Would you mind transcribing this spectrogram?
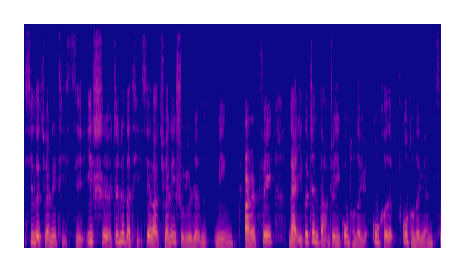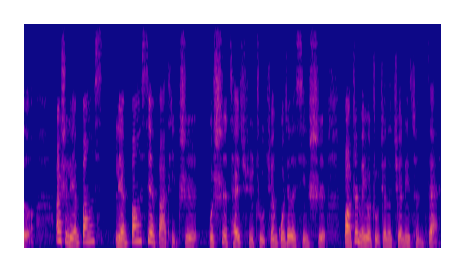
新的权力体系，一是真正的体现了权力属于人民而非哪一个政党这一共同的共和的共同的原则；二是联邦联邦宪法体制不是采取主权国家的形式，保证没有主权的权利存在。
